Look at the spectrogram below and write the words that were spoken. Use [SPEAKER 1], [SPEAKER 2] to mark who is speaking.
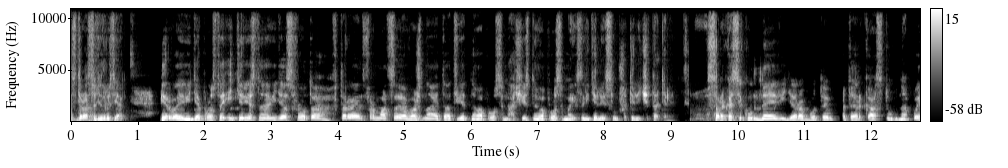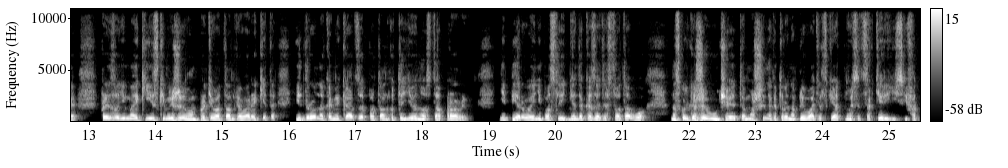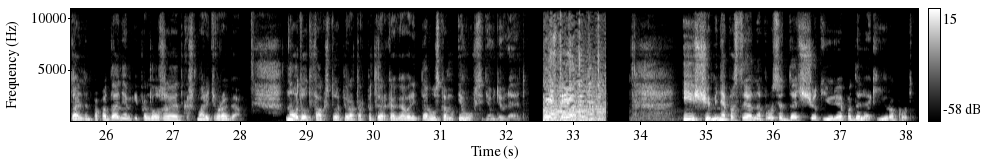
[SPEAKER 1] Здравствуйте, друзья! Первое видео просто интересное видео с фронта. Вторая информация важна. Это ответ на вопросы, многочисленные вопросы моих зрителей, слушателей, читателей. 40-секундное видео работы ПТРК «Стугна-П», производимое киевским режимом противотанковая ракета, и дрона «Камикадзе» по танку Т-90 «Прорыв». Не первое, не последнее доказательство того, насколько живучая эта машина, которая наплевательски относится к теоретически фатальным попаданиям и продолжает кошмарить врага. Ну а тот факт, что оператор ПТРК говорит на русском, и вовсе не удивляет. Выстрел! И еще, меня постоянно просят дать счет Юрия Подоляки. Юра против.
